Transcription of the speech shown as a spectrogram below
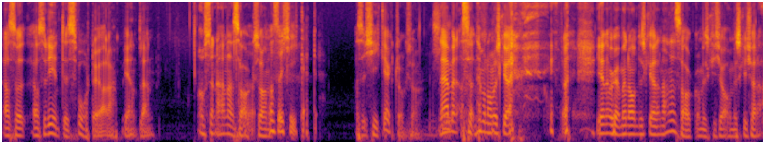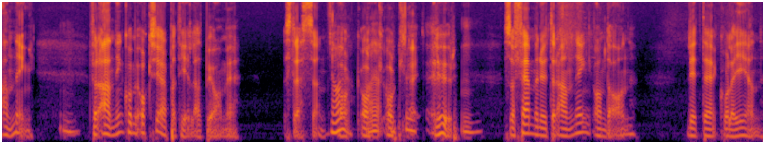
alltså, alltså det är inte svårt att göra egentligen. Och så en annan sak som, Och så kikärtor. Alltså kikärtor också. Nej men, alltså, nej, men om vi ska Genom- men om du ska göra en annan sak, om vi ska köra, om vi ska köra andning. Mm. För andning kommer också hjälpa till att bli av med stressen. Ja, och, och, Ja, ja, och, eller hur? Mm. Så fem minuter andning om dagen, lite kollagen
